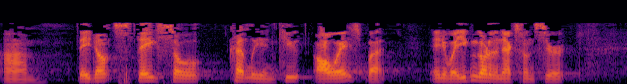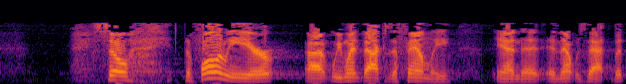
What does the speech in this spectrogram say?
Um, they don't stay so cuddly and cute always, but anyway, you can go to the next one, Stuart. So, the following year, uh, we went back as a family, and uh, and that was that. But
